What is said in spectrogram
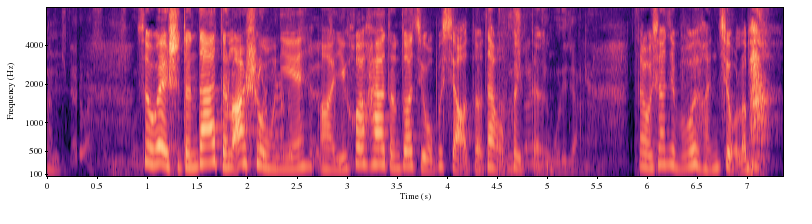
기다려왔어. 25년. 所以我也是等大家等了二十五年啊，以后还要等多久我不晓得，但我会 시간이 等 좀 ， 오래지 않아. 但我相信不会很久了吧？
